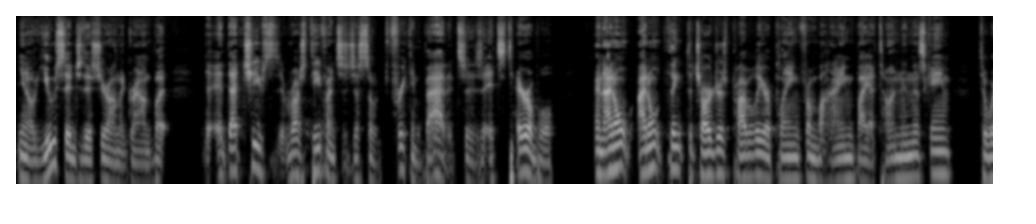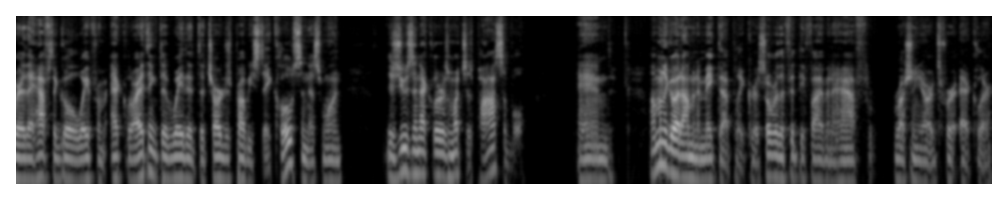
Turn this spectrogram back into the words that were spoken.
you know, usage this year on the ground, but th- that Chiefs rush defense is just so freaking bad. It's it's terrible, and I don't I don't think the Chargers probably are playing from behind by a ton in this game to where they have to go away from Ekeler. I think the way that the Chargers probably stay close in this one is using Ekeler as much as possible, and I'm going to go ahead. I'm going to make that play, Chris, over the 55 and a half rushing yards for Ekeler.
